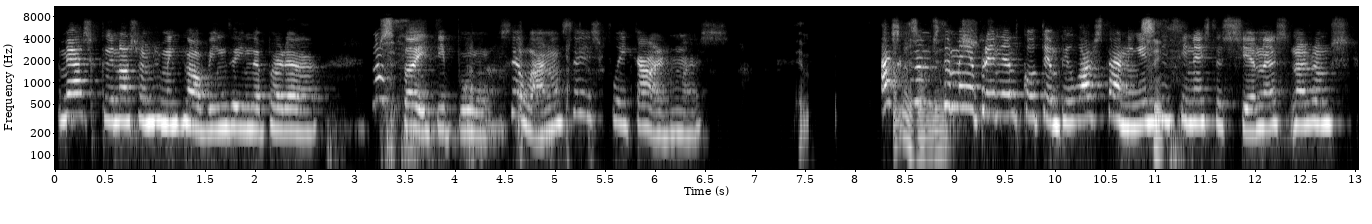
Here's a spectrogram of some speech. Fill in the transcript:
também acho que nós somos muito novinhos ainda para. Não sei, tipo, sei lá, não sei explicar, mas. É- Acho que mais ou vamos também aprendendo com o tempo e lá está, ninguém Sim. nos ensina estas cenas, nós vamos.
